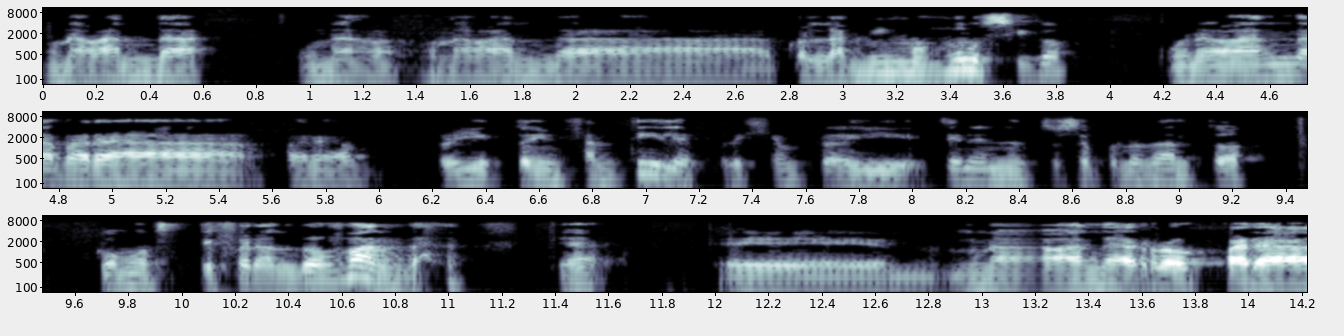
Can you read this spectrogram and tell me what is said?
una banda, una, una banda con los mismos músicos, una banda para, para proyectos infantiles, por ejemplo, y tienen entonces, por lo tanto, como si fueran dos bandas, ¿ya? eh, una banda de rock para,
